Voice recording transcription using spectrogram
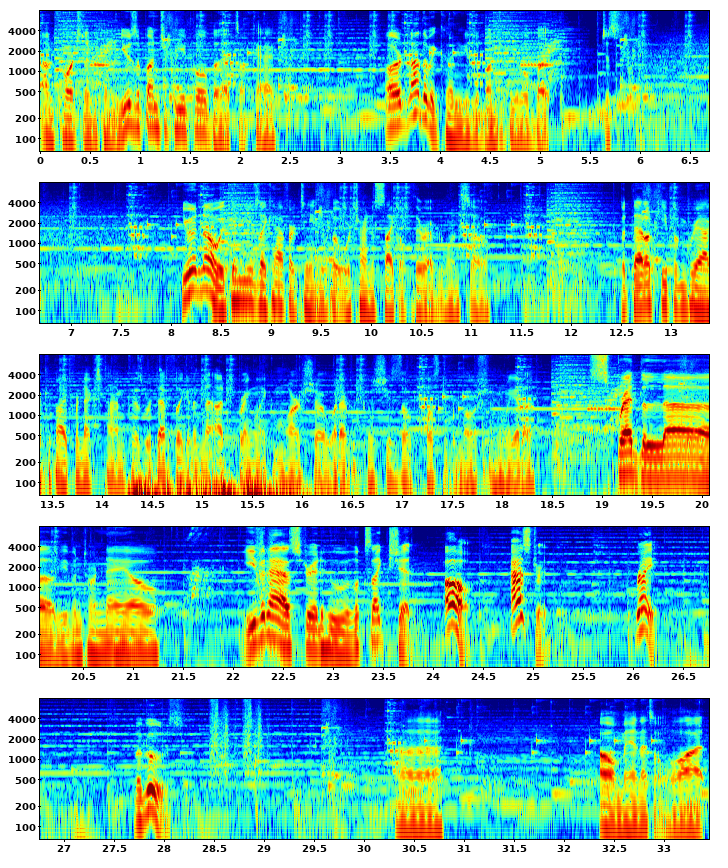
Unfortunately, we couldn't use a bunch of people, but that's okay. Or, not that we couldn't use a bunch of people, but just... You wouldn't know, we couldn't use like half our team, but we're trying to cycle through everyone, so... But that'll keep them preoccupied for next time, because we're definitely gonna not bring like Marcia or whatever, because she's so close to promotion. We gotta spread the love. Even Tauroneo. Even Astrid, who looks like shit. Oh, Astrid. Right. Laguz. Uh. Oh man, that's a lot.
